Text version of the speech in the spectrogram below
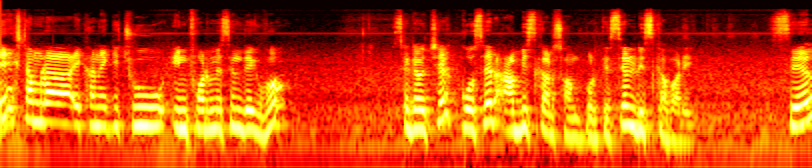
নেক্সট আমরা এখানে কিছু ইনফরমেশন দেখব। সেটা হচ্ছে কোষের আবিষ্কার সম্পর্কে সেল ডিসকাভারি সেল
